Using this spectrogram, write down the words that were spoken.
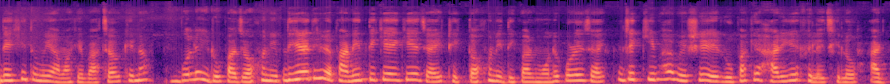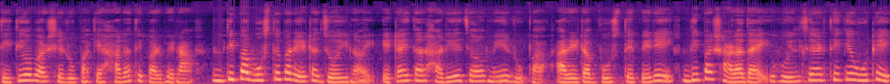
দেখি তুমি আমাকে বাঁচাও কিনা। বলেই রূপা যখনই ধীরে ধীরে পানির দিকে এগিয়ে যায়, ঠিক তখনই দীপার মনে পড়ে যায় যে কীভাবে সে রূপাকে হারিয়ে ফেলেছিল, আর দ্বিতীয়বার সে রূপাকে হারাতে পারবে না। দীপা বুঝতে পারে এটা জয়ী নয়, এটাই তার হারিয়ে যাওয়া মেয়ে রূপা। আর এটা বুঝতে পেরেই দীপা সাড়া দেয়, হুইল চেয়ার থেকে উঠে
